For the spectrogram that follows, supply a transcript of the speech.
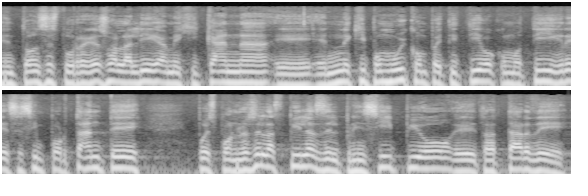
Entonces tu regreso a la Liga Mexicana eh, en un equipo muy competitivo como Tigres es importante, pues ponerse las pilas del principio, eh, tratar de,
